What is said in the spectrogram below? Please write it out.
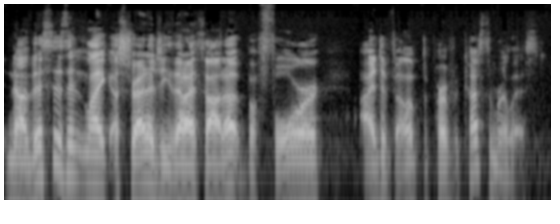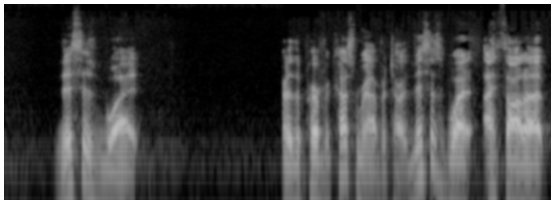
now, this isn't like a strategy that I thought up before I developed the perfect customer list. This is what, or the perfect customer avatar. This is what I thought up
